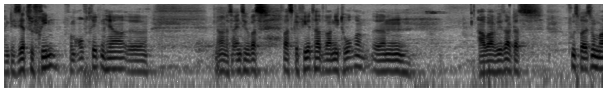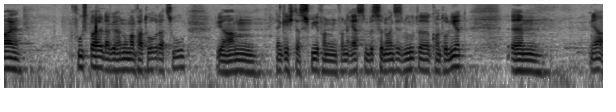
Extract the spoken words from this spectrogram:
eigentlich sehr zufrieden vom Auftreten her. Ja, das Einzige, was, was gefehlt hat, waren die Tore. Ähm, aber wie gesagt, das Fußball ist nun mal Fußball, da gehören nun mal ein paar Tore dazu. Wir haben, denke ich, das Spiel von, von der ersten bis zur 90. Minute kontrolliert. Ähm, ja,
